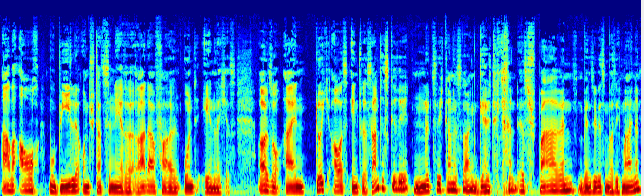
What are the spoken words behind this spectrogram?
aber auch mobile und stationäre Radarfallen und ähnliches. Also ein durchaus interessantes Gerät, nützlich kann es sein, Geld kann es sparen, wenn Sie wissen, was ich meine.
